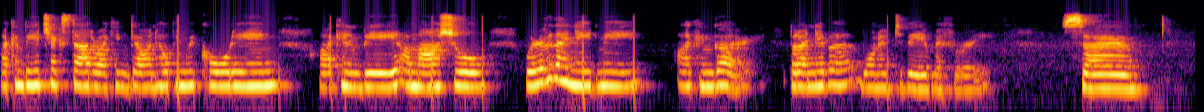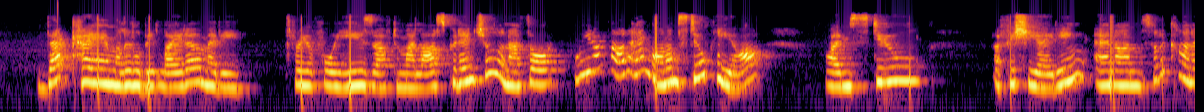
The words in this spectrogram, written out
I can be a check starter, I can go and help in recording, I can be a marshal. Wherever they need me, I can go. But I never wanted to be a referee. So that came a little bit later, maybe three or four years after my last credential, and I thought, well, you know what, hang on, I'm still here. I'm still officiating and I'm sort of kind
